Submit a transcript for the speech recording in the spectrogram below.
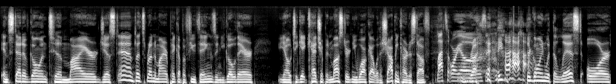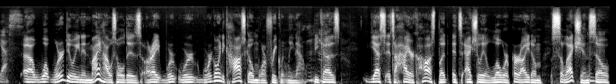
instead of going to Meijer, just, eh, let's run to Meijer, pick up a few things, and you go there you know, to get ketchup and mustard, and you walk out with a shopping cart of stuff. Lots of Oreos. Right? They're going with the list, or yes. Uh, what we're doing in my household is all right. We're we're we're going to Costco more frequently now mm-hmm. because yes, it's a higher cost, but it's actually a lower per item selection. Mm-hmm. So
